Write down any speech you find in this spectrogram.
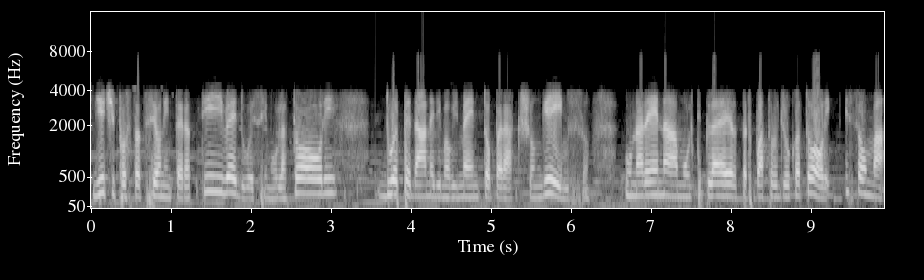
10 postazioni interattive, due simulatori, due pedane di movimento per action games, un'arena multiplayer per quattro giocatori, insomma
